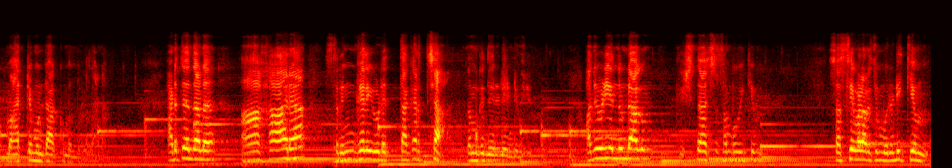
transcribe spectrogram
മാറ്റമുണ്ടാക്കുമെന്നുള്ളതാണ്. അടുത്ത എന്താണ് ആഹാര ശൃംഖലയുടെ തകർച്ച നമുക്ക് നേരിടേണ്ടി വരും. അതുവഴി എന്തുണ്ടാകും? കൃഷിനാശം സംഭവിക്കും. സസ്യവളർച്ച മുരടിക്കും.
